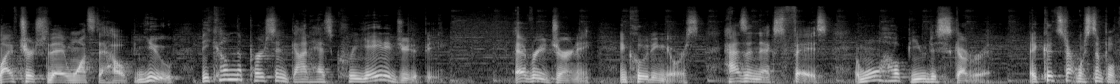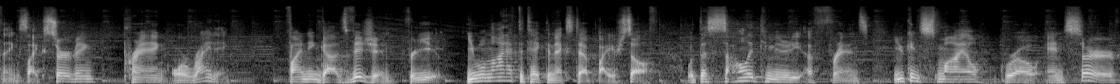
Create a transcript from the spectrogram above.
Life Church today wants to help you become the person God has created you to be. Every journey, including yours, has a next phase and we'll help you discover it. It could start with simple things like serving, praying, or writing, finding God's vision for you. You will not have to take the next step by yourself. With a solid community of friends, you can smile, grow, and serve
